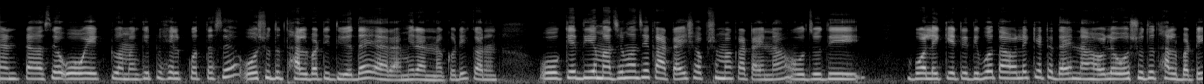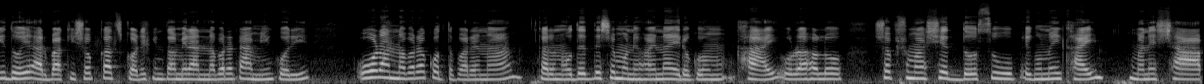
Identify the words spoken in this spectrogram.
হ্যান্ডটা আছে, ও একটু আমাকে একটু হেল্প করতেছে। ও শুধু থালবাটি ধুয়ে দেয় আর আমি রান্না করি, কারণ ওকে দিয়ে মাঝে মাঝে কাটাই, সবসময় কাটায় না। ও যদি বলে কেটে দিব, তাহলে কেটে দেয়। না হলে ও শুধু থালবাটিই ধোয় আর বাকি সব কাজ করে, কিন্তু আমি রান্না বাড়াটা আমিই করি। ও রান্নাবাড়া করতে পারে না, কারণ ওদের দেশে মনে হয় না এরকম খায়। ওরা হলো সব সময় সেদ্ধ, স্যুপ এগুলোই খায়। মানে সাপ,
